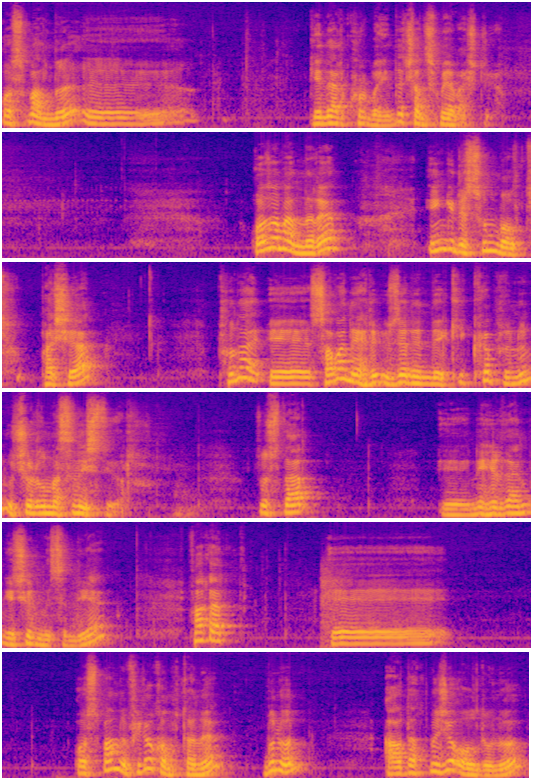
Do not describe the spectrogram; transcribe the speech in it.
Osmanlı e, Genel Kurmayı'nda çalışmaya başlıyor. O zamanları İngiliz Humboldt Paşa Tuna e, Sava Nehri üzerindeki köprünün uçurulmasını istiyor. Ruslar e, nehirden geçirmesin diye. Fakat e, Osmanlı filo komutanı bunun aldatmacı olduğunu,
